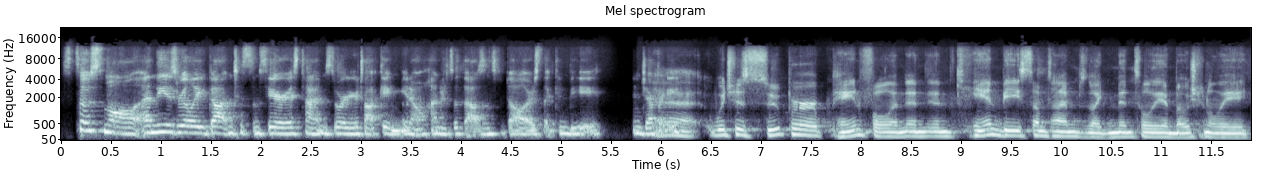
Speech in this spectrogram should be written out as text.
so small. And these really got into some serious times where you're talking, you know, hundreds of thousands of dollars that can be in jeopardy. Yeah, which is super painful and, and, and can be sometimes like mentally, emotionally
